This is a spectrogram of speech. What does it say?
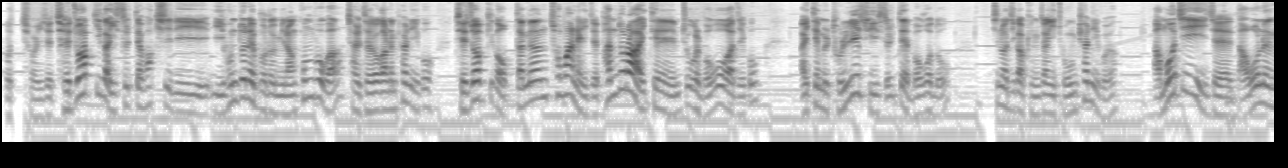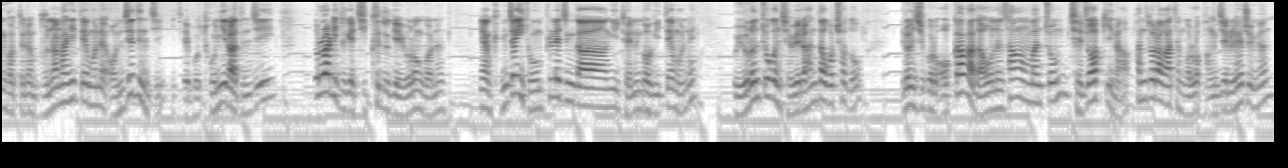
그렇죠. 이제 제조합기가 있을 때 확실히 이 혼돈의 부름이랑 콤보가 잘 들어가는 편이고 제조합기가 없다면 초반에 이제 판도라 아이템 쪽을 먹어가지고 아이템을 돌릴 수 있을 때 먹어도 시너지가 굉장히 좋은 편이고요. 나머지 이제 나오는 것들은 무난하기 때문에 언제든지 이제 뭐 돈이라든지 솔라리 두 개, 지크 두 개 이런 거는 그냥 굉장히 좋은 플레 증강이 되는 거기 때문에 뭐 이런 쪽은 제외를 한다고 쳐도 이런 식으로 억가가 나오는 상황만 좀 제조합기나 판도라 같은 걸로 방지를 해주면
